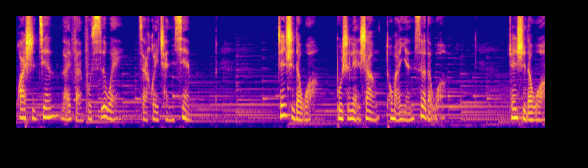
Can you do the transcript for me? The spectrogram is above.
花时间来反复思维，才会呈现。真实的我，不是脸上涂满颜色的我；真实的我，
